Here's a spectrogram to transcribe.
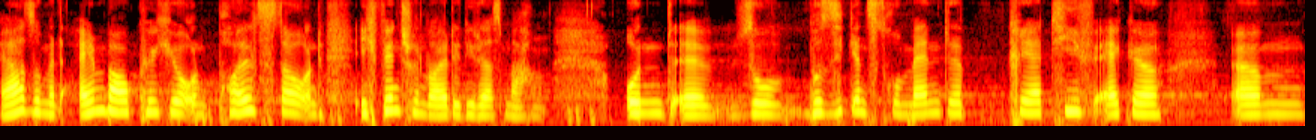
Ja, so mit Einbauküche und Polster und ich finde schon Leute, die das machen. Und äh, so Musikinstrumente, Kreativecke, ähm,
